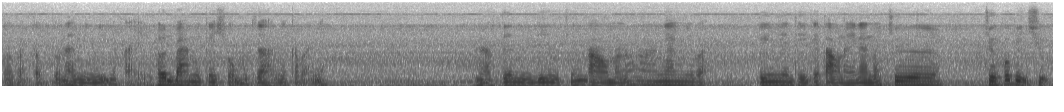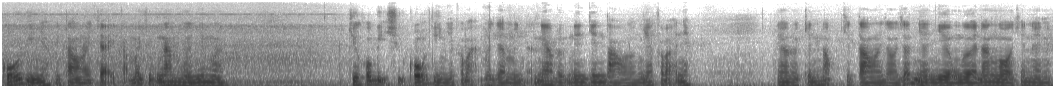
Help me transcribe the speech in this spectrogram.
và vận tốc chỗ này mình nghĩ là phải hơn 30 cây số một giờ nhé các bạn nhé. Lần đầu tiên mình đi một chuyến tàu mà nó nhanh như vậy tuy nhiên thì cái tàu này là nó chưa chưa có bị sự cố gì nha. Cái tàu này chạy cả mấy chục năm rồi nhưng mà chưa có bị sự cố gì nha các bạn. Bây giờ mình đã neo được lên trên tàu rồi nha các bạn nhé. Neo được trên nóc trên tàu này rồi. Rất là nhiều người đang ngồi trên này này.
